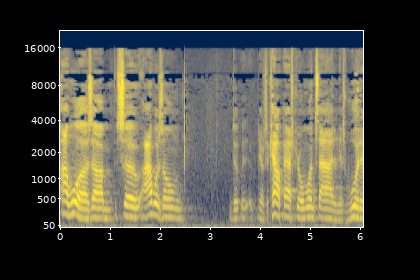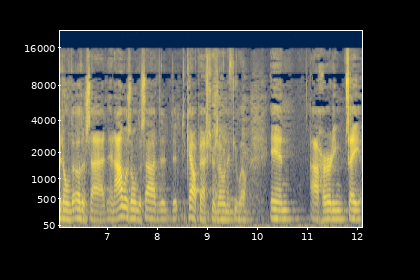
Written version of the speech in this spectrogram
I was. Um, so I was on. The, there's a cow pasture on one side and it's wooded on the other side, and I was on the side that, that the cow pasture's on, if you will. And I heard him say,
